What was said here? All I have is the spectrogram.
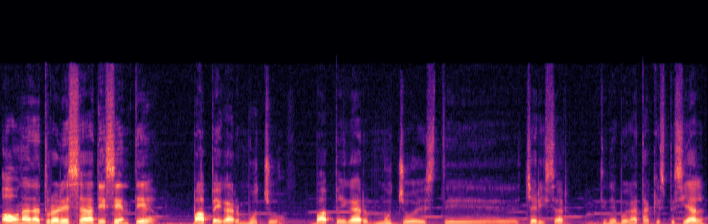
Oh, una naturaleza decente. Va a pegar mucho. Va a pegar mucho este Charizard. Tiene buen ataque especial.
